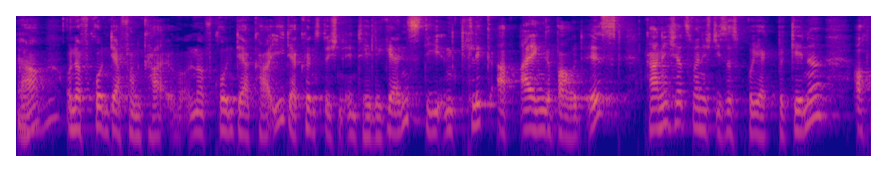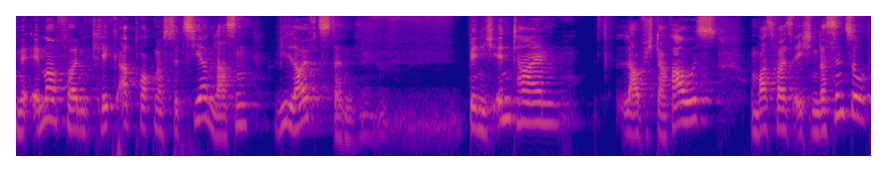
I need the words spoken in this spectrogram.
Ja, mhm. und aufgrund der von KI, und aufgrund der KI, der künstlichen Intelligenz, die in ClickUp eingebaut ist, kann ich jetzt, wenn ich dieses Projekt beginne, auch mir immer von ClickUp prognostizieren lassen, wie läuft's denn? Bin ich in Time? Laufe ich da raus? und was weiß ich. Und das sind so,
